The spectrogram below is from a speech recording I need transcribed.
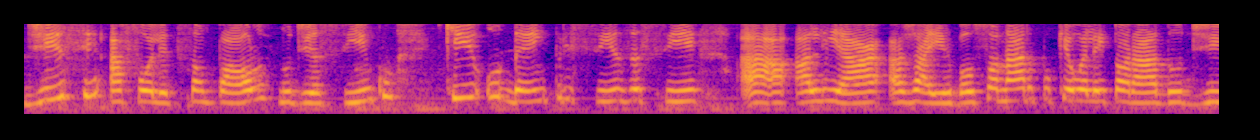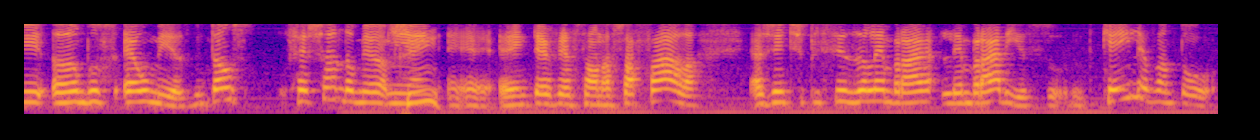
disse à Folha de São Paulo, no dia 5, que o DEM precisa se a, aliar a Jair Bolsonaro, porque o eleitorado de ambos é o mesmo. Então, fechando a minha, minha é, intervenção na sua fala, a gente precisa lembrar, lembrar isso. Quem levantou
